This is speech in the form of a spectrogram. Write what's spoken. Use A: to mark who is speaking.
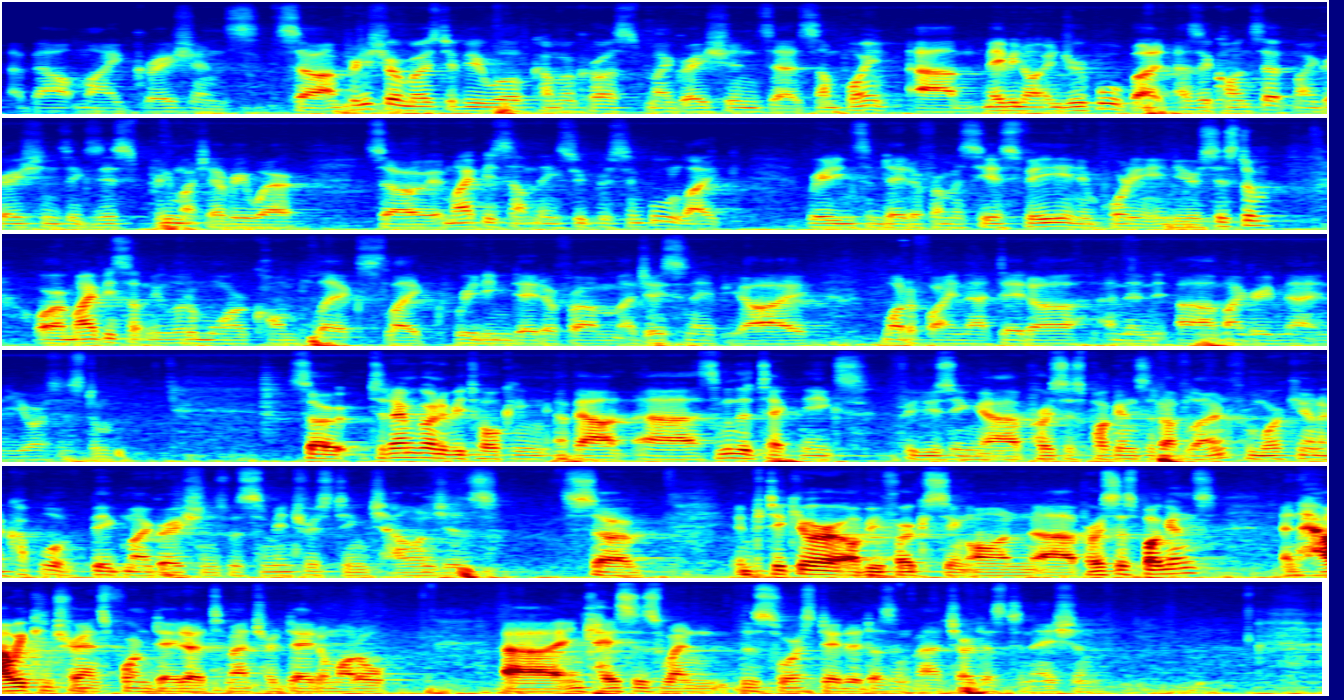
A: bit about migrations. So I'm pretty sure most of you will have come across migrations at some point. Um, maybe not in Drupal, but as a concept, migrations exist pretty much everywhere. So it might be something super simple like reading some data from a CSV and importing it into your system, or it might be something a little more complex like reading data from a JSON API, modifying that data, and then uh, migrating that into your system. So today I'm going to be talking about uh, some of the techniques for using uh, process plugins that I've learned from working on a couple of big migrations with some interesting challenges. So in particular, I'll be focusing on uh, process plugins and how we can transform data to match our data model uh, in cases when the source data doesn't match our destination.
